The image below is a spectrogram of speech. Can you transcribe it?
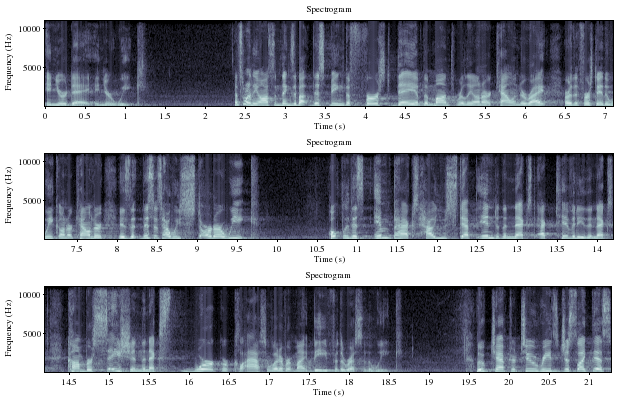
in your day, in your week. That's one of the awesome things about this being the first day of the month, really, on our calendar, right? Or the first day of the week on our calendar, is that this is how we start our week. Hopefully, this impacts how you step into the next activity, the next conversation, the next work or class or whatever it might be for the rest of the week. Luke chapter 2 reads just like this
